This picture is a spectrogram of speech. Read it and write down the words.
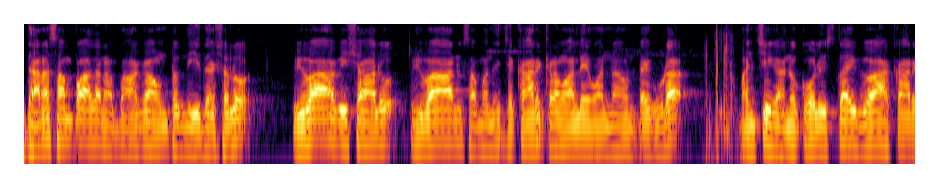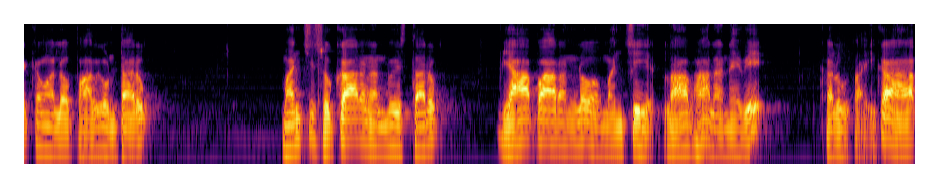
ధన సంపాదన బాగా ఉంటుంది ఈ దశలో. వివాహ విషయాలు వివాహానికి సంబంధించిన కార్యక్రమాలు ఏమన్నా ఉంటాయి కూడా మంచిగా అనుకూలిస్తాయి. వివాహ కార్యక్రమాల్లో పాల్గొంటారు. మంచి సుఖాలను అనుభవిస్తారు. వ్యాపారంలో మంచి లాభాలు అనేవి కలుగుతాయి. ఇక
